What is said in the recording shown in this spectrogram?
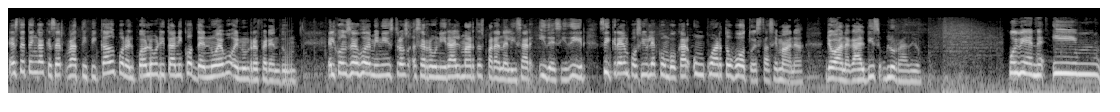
este tenga que ser ratificado por el pueblo británico de nuevo en un referéndum. El Consejo de Ministros se reunirá el martes para analizar y decidir si creen posible convocar un cuarto voto esta semana. Joana Galvis, Blue Radio. Muy bien, y mm,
